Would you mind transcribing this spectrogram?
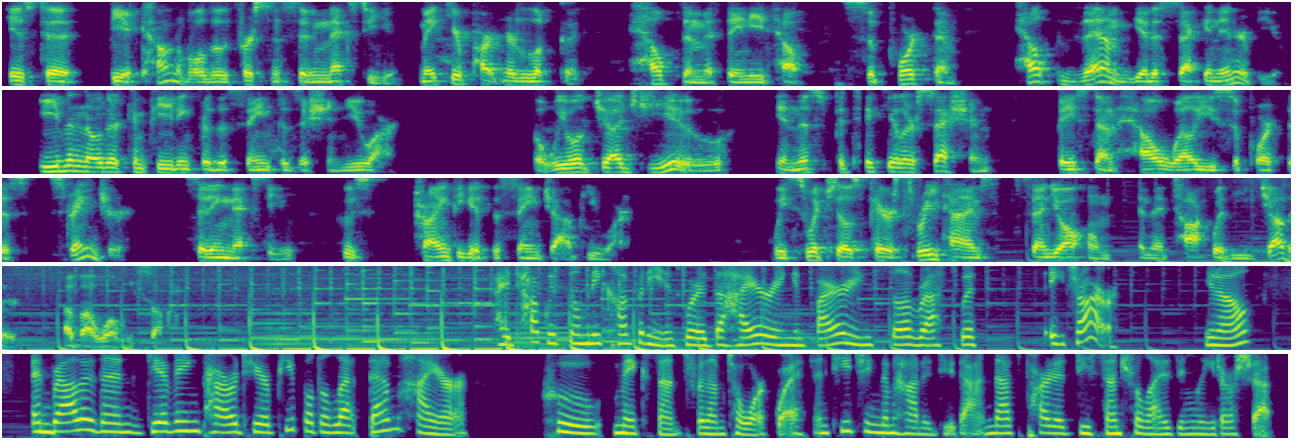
is to be accountable to the person sitting next to you. Make your partner look good. Help them if they need help. Support them. Help them get a second interview, even though they're competing for the same position you are. But we will judge you in this particular session based on how well you support this stranger sitting next to you who's trying to get the same job you are. We switch those pairs three times, send you all home, and then talk with each other about what we saw. I talk with so many companies where the hiring and firing still rests with HR, you know? And rather than giving power to your people to let them hire who makes sense for them to work with and teaching them how to do that. And that's part of decentralizing leadership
